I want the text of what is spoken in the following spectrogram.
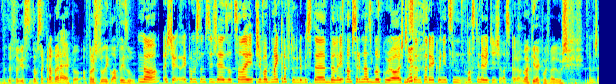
víte fakt, jestli tam sakra bere, jako. A proč tolik lapizu? No, ještě, jako myslím si, že za celý život v Minecraftu, kdybyste byli, mám 17 bloků, jo, ještě Ne. jsem tady jako nic vlastně nevytěžila skoro. Maky, tak pojď vedu už. Dobře.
